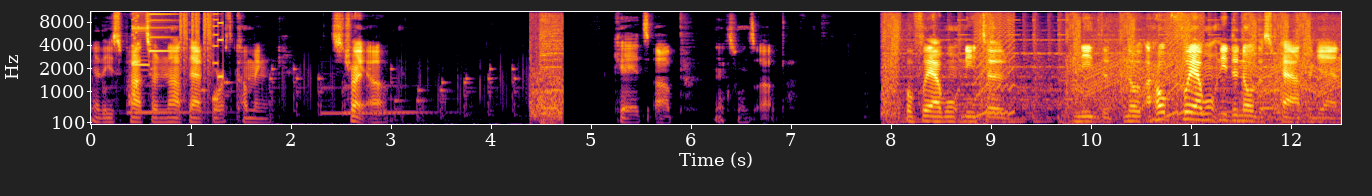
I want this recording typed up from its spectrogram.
Yeah, these pots are not that forthcoming. Let's try up. Okay, it's up. Next one's up. Hopefully I won't need to need to know hopefully I won't need to know this path again.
